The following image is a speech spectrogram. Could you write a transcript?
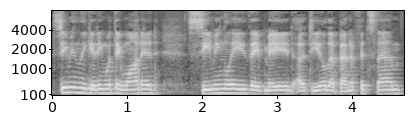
seemingly getting what they wanted seemingly they've made a deal that benefits them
